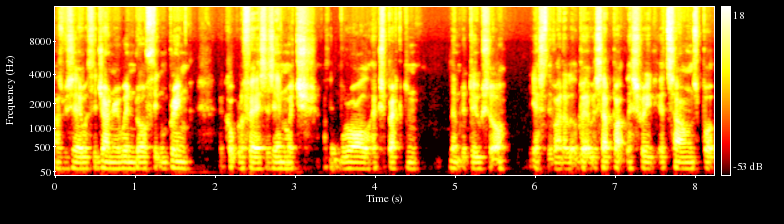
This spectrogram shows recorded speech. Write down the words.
as we say, with the January window, if they can bring a couple of faces in, which I think we're all expecting them to do so. Yes, they've had a little bit of a setback this week, it sounds, but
